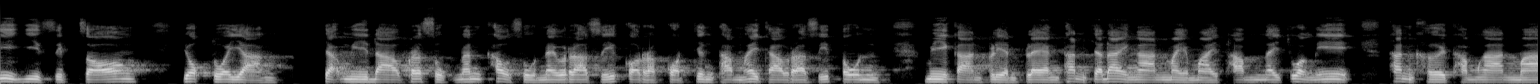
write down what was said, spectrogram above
ที่ 22 ยกตัวอย่าง จะมีดาวพระศุกร์นั้นเข้าสู่ในราศีกรกฎจึงทำให้ชาวราศีตุลมีการเปลี่ยนแปลงท่านจะได้งานใหม่ๆทำในช่วงนี้ ท่านเคยทำงานมา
